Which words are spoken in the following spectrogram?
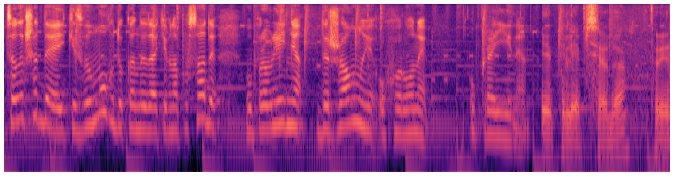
Це лише деякі з вимог до кандидатів на посади в управління Державної охорони України. Епілепсія, да? Тобто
